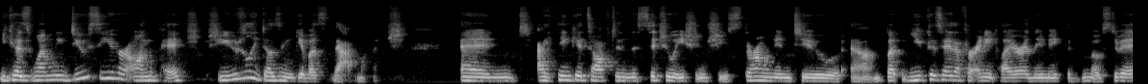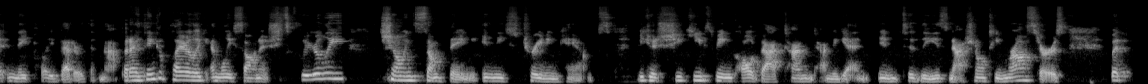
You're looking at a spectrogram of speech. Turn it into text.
Because when we do see her on the pitch, she usually doesn't give us that much. And I think it's often the situation she's thrown into. Um, but you could say that for any player, and they make the most of it and they play better than that. But I think a player like Emily Sonnett, she's clearly showing something in these training camps because she keeps being called back time and time again into these national team rosters. But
